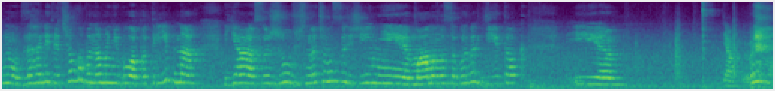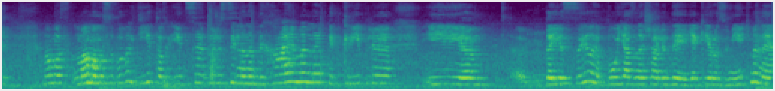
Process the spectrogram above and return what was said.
ну, взагалі для чого вона мені була потрібна. Я служу в жіночому служінні мамам особливих діток. І дякую. Мама, мамам особливих діток, і це дуже сильно надихає мене, підкріплює і е, дає сили, бо я знайшла людей, які розуміють мене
